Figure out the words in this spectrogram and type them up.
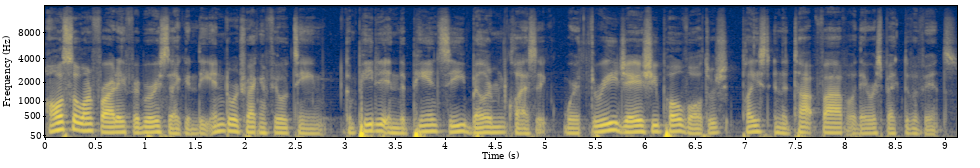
Also on Friday, February 2nd, the indoor track and field team competed in the PNC Bellarmine Classic, where three JSU pole vaulters placed in the top five of their respective events.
